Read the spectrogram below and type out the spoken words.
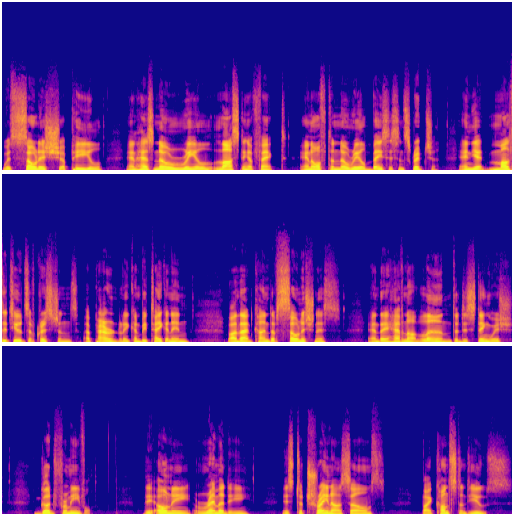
with soulish appeal and has no real lasting effect and often no real basis in Scripture. And yet, multitudes of Christians apparently can be taken in by that kind of soulishness and they have not learned to distinguish good from evil. The only remedy is to train ourselves by constant use,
